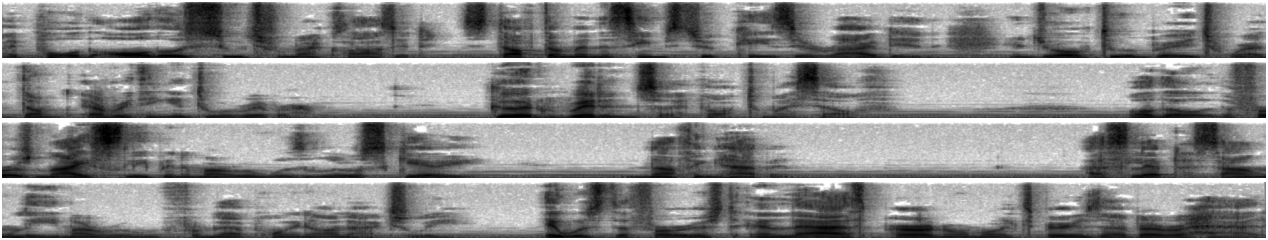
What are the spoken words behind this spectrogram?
I pulled all those suits from my closet, stuffed them in the same suitcase they arrived in, and drove to a bridge where I dumped everything into a river. Good riddance, I thought to myself. Although the first night sleeping in my room was a little scary, nothing happened. I slept soundly in my room from that point on, actually. It was the first and last paranormal experience I've ever had.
